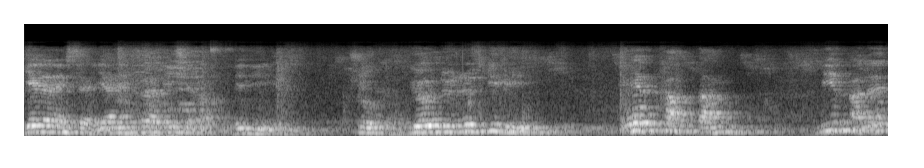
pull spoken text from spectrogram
geleneksel yani traditional dediğimiz şu gördüğünüz gibi her kattan bir adet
